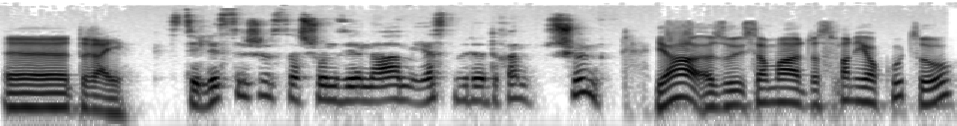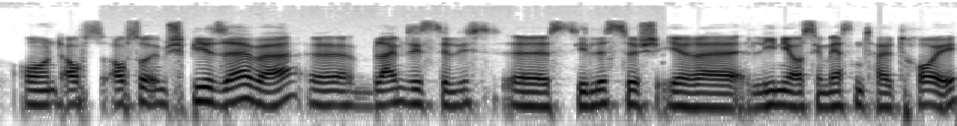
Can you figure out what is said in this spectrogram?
Äh, drei. Stilistisch ist das schon sehr nah am ersten wieder dran. Schön. Ja, also ich sag mal, das fand ich auch gut so. Und auch, auch so im Spiel selber äh, bleiben sie stilist, äh, stilistisch ihrer Linie aus dem ersten Teil treu.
